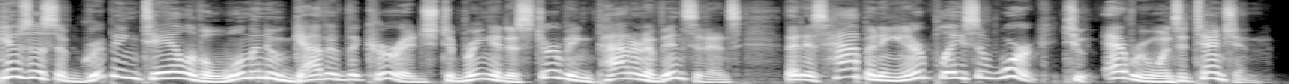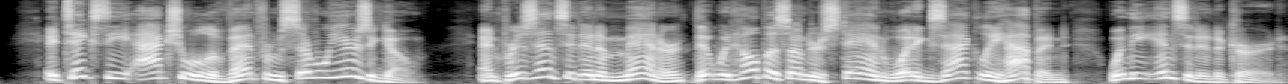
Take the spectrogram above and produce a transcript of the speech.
gives us a gripping tale of a woman who gathered the courage to bring a disturbing pattern of incidents that is happening in her place of work to everyone's attention. It takes the actual event from several years ago and presents it in a manner that would help us understand what exactly happened when the incident occurred.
